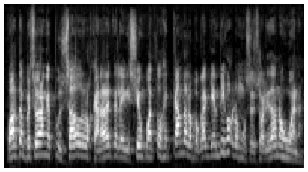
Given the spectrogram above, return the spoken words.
¿Cuántas personas han expulsado de los canales de televisión? ¿Cuántos escándalos? Porque alguien dijo la homosexualidad no es buena.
